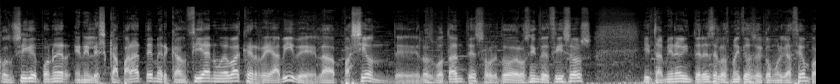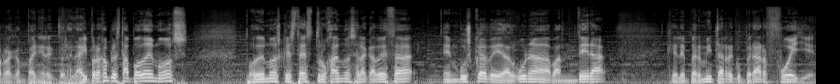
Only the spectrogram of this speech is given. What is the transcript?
consigue poner en el escaparate mercancía nueva que reavive la pasión de los votantes, sobre todo de los indecisos, y también el interés de los medios de comunicación por la campaña electoral. Ahí, por ejemplo, está Podemos, Podemos que está estrujándose la cabeza en busca de alguna bandera que le permita recuperar fuelle.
